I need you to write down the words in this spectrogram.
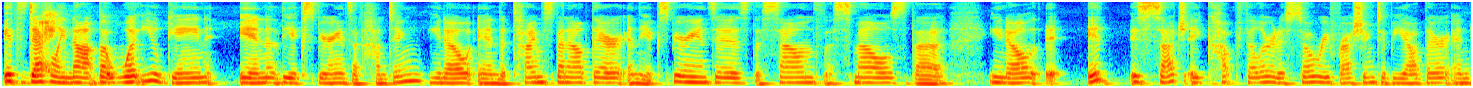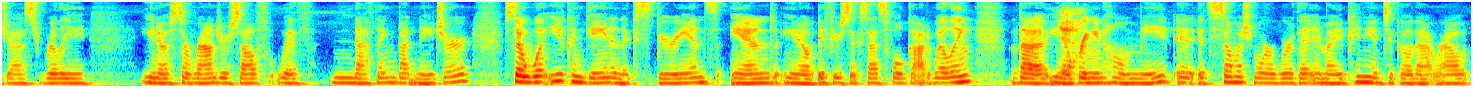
it's definitely right. not but what you gain in the experience of hunting you know and the time spent out there and the experiences the sounds the smells the you know it, it is such a cup filler it is so refreshing to be out there and just really you know surround yourself with nothing but nature. So what you can gain and experience and, you know, if you're successful, God willing, the, you yeah. know, bringing home meat, it, it's so much more worth it in my opinion to go that route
